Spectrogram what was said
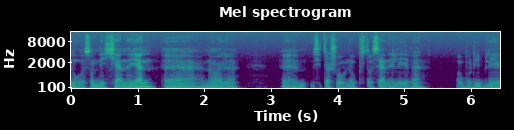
noe som de kjenner igjen eh, når eh, situasjoner oppstår senere i livet, og hvor de blir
